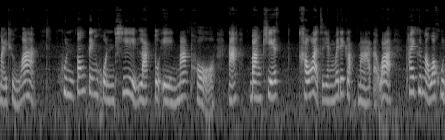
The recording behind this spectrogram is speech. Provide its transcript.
หมายถึงว่าคุณต้องเป็นคนที่รักตัวเองมากพอนะ บางเคสเขาอาจจะยังไม่ได้กลับมาแต่ว่า ไพ่ขึ้นมาว่าคุณ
